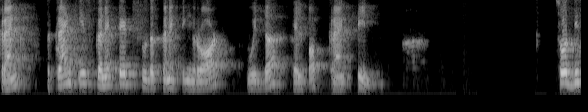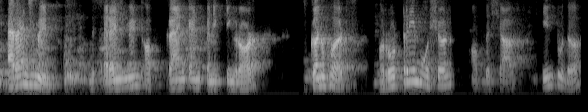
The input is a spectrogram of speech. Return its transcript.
crank. The crank is connected to the connecting rod with the help of crank pin. So this arrangement, this arrangement of crank and connecting rod converts rotary motion of the shaft into the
